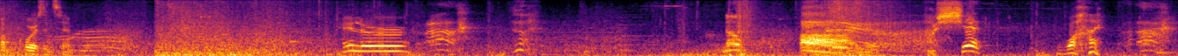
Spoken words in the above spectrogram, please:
Of course, it's him. Hello. No. Oh, oh shit. Why?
